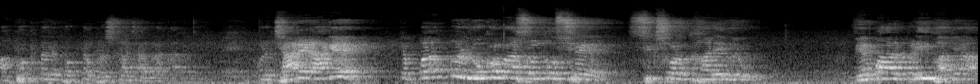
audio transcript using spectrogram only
આ ફક્ત ને ફક્ત ભ્રષ્ટાચારના કારણે. પણ જ્યારે લાગે કે પરંતુ લોકોમાં સંતોષ છે, શિક્ષણ ખાડે ગયું. વેપાર પડી ભાગ્યા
